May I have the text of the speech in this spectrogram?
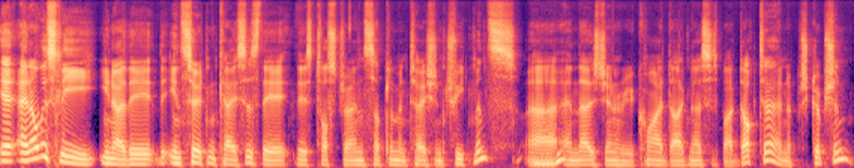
and obviously, you know, there there- in certain cases there there's testosterone supplementation treatments, uh, Mm-hmm. and those generally require diagnosis by a doctor and a prescription.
